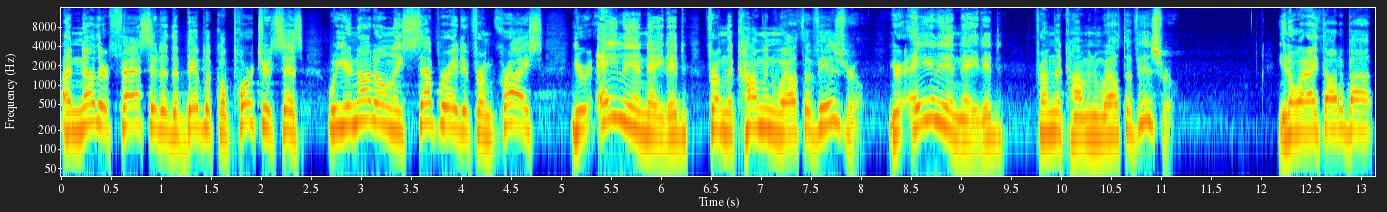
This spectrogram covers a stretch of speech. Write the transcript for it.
another facet of the biblical portrait says, well, you're not only separated from Christ, you're alienated from the commonwealth of Israel. You're alienated from the commonwealth of Israel. You know what I thought about?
